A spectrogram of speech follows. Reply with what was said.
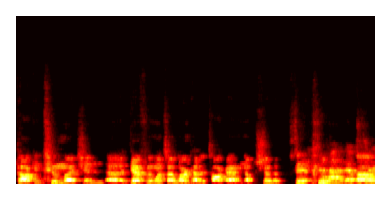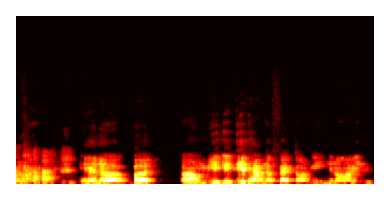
talking too much. And uh, definitely once I learned how to talk, I haven't to shut up since. That's Um, true. and uh, but um, it, it did have an effect on me. You know, I mean,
